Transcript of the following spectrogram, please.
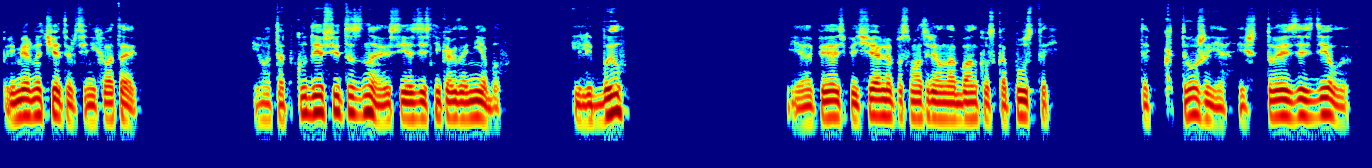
Примерно четверти не хватает. И вот откуда я все это знаю, если я здесь никогда не был? Или был? Я опять печально посмотрел на банку с капустой. Так кто же я и что я здесь делаю?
